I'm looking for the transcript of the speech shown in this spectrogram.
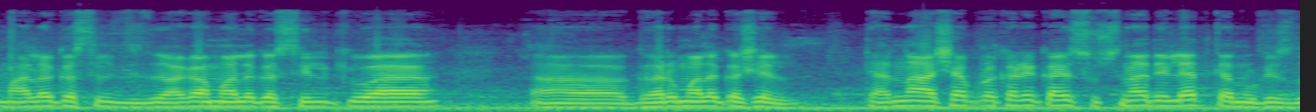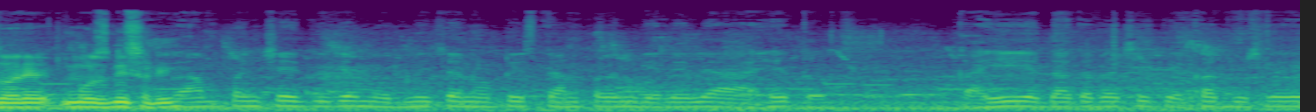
मालक असतील जागा मालक असतील किंवा घर मालक असेल त्यांना अशा प्रकारे काय सूचना दिल्यात का नोटीसद्वारे मोजणीसाठी? ग्रामपंचायतीच्या मोजणीच्या नोटीस त्यांपर्यंत गेलेल्या आहेतच काही यदा कदाचित एखाद दुसरे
